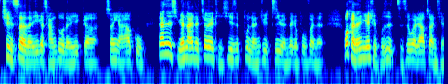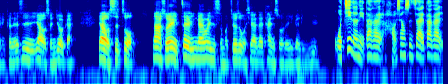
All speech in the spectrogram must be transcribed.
逊色的一个长度的一个生涯要顾。但是原来的就业体系是不能去支援这个部分的。我可能也许不是只是为了要赚钱，可能是要有成就感，要有事做。那所以这个应该会是什么？就是我现在在探索的一个领域。我记得你大概好像是在大概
